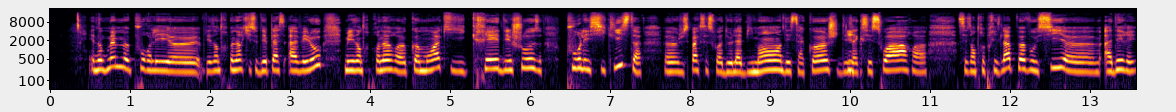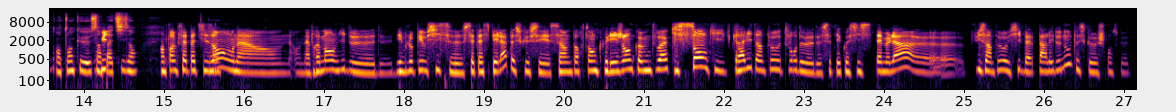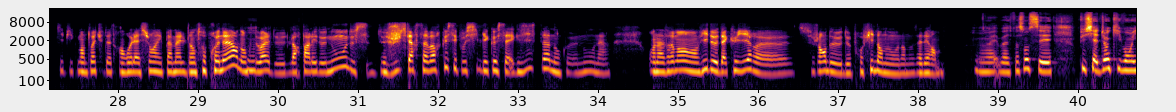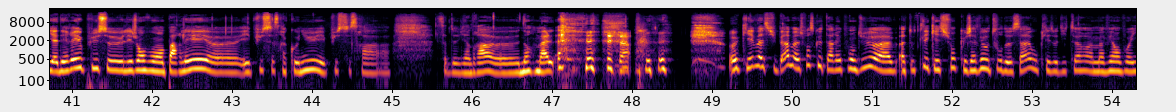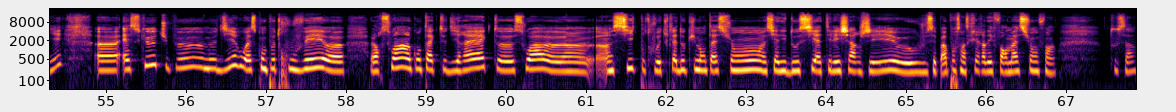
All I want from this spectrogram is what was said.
Et donc même pour les, euh, les entrepreneurs qui se déplacent à vélo, mais les entrepreneurs euh, comme moi qui créent des choses pour les cyclistes, euh, je sais pas que ce soit de l'habillement, des sacoches, des accessoires, euh, ces entreprises-là peuvent aussi adhérer en tant que sympathisants. En tant que sympathisant, on, a, on a vraiment envie de, de développer aussi ce, cet aspect-là parce que c'est important que les gens comme toi qui sont, qui gravitent un peu autour de, de cet écosystème-là, puissent un peu aussi bah, parler de nous parce que je pense que typiquement toi tu dois être en relation avec pas mal d'entrepreneurs, donc mm. voilà, de, de leur parler de nous, de, juste faire savoir que c'est possible et que ça existe. Donc euh, nous, on a, on a vraiment envie d'accueillir euh, ce genre de, de profil dans nos, dans nos adhérents. Ouais, bah, de toute façon, c'est plus il y a de gens qui vont y adhérer, plus euh, les gens vont en parler, et plus ce sera connu, et plus ce sera, ça deviendra normal. C'est ça. ok, bah super. Bah, je pense que tu as répondu à, toutes les questions que j'avais autour de ça ou que les auditeurs euh, m'avaient envoyées. Euh, est-ce que tu peux me dire où est-ce qu'on peut trouver, euh, alors soit un contact direct, soit un, site pour trouver toute la documentation, s'il y a des dossiers à télécharger, ou je sais pas, pour s'inscrire à des formations, enfin tout ça?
